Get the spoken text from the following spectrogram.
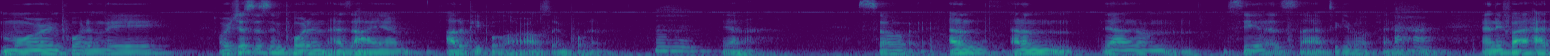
more importantly or just as important as I am, other people are also important. Mm-hmm. Yeah. So I don't I don't yeah, I don't see it as I have to give up anything. Uh-huh. And if I had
